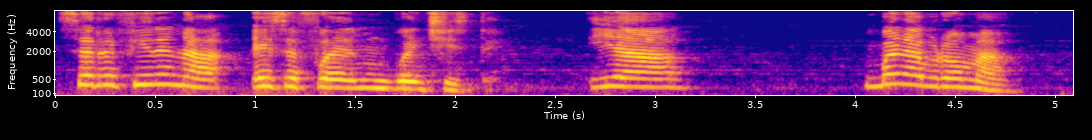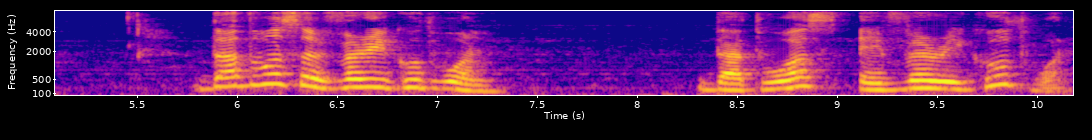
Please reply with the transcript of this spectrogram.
se refieren a ese fue un buen chiste. Y a buena broma. That was a very good one. That was a very good one.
